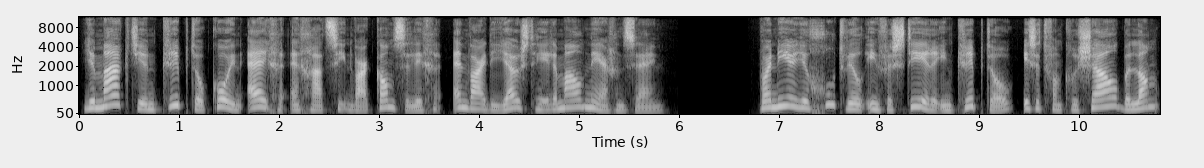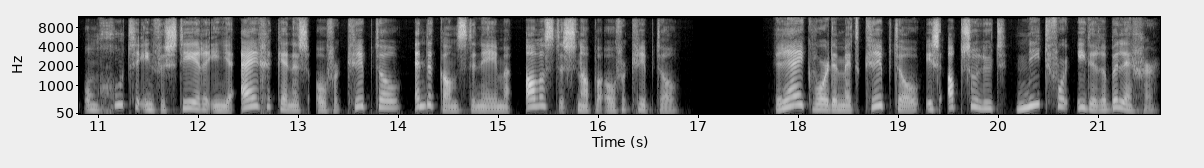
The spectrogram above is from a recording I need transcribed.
Je maakt je een cryptocoin eigen en gaat zien waar kansen liggen en waar die juist helemaal nergens zijn. Wanneer je goed wil investeren in crypto, is het van cruciaal belang om goed te investeren in je eigen kennis over crypto en de kans te nemen alles te snappen over crypto. Rijk worden met crypto is absoluut niet voor iedere belegger.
